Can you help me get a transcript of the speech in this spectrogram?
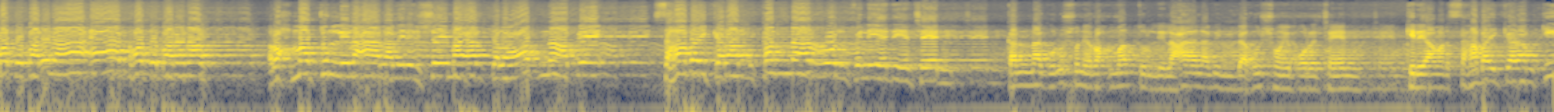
হতে পারে না, এক হতে পারে না। রহমাতুল্লিল সেই মায়ার না পেয়ে সাহাবাই কান্নার রোল ফেলিয়ে দিয়েছেন। কান্নাগুলো শুনে রহমাতুল্লিল আলামিন বেহুশ হয়ে পড়েছেন। কিরে আমার সাহাবাই কেরাম কি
